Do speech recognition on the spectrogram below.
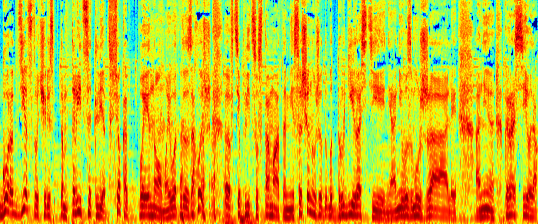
город детства через там 30 лет, все как по-иному. И вот заходишь э, в теплицу с томатами, и совершенно уже вот другие растения, они возмужали, они красивые красиво, там,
